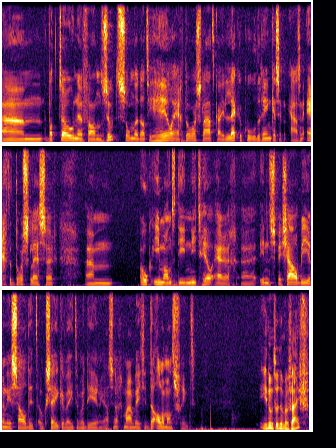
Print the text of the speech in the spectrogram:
Um, wat tonen van zoet, zonder dat hij heel erg doorslaat. Kan je lekker koel drinken. Is een, ja, is een echte dorstlesser. Um, ook iemand die niet heel erg in speciaal bieren is, zal dit ook zeker weten waarderen. Ja, zeg maar een beetje de allemansvriend. Je noemt het nummer 5.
